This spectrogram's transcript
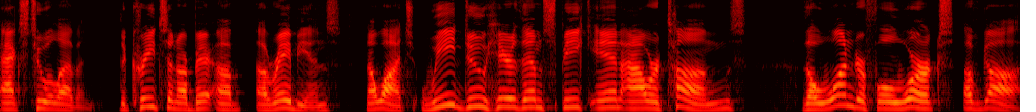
Acts 2:11. The Cretes and uh, Arabians, now watch, we do hear them speak in our tongues the wonderful works of God.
